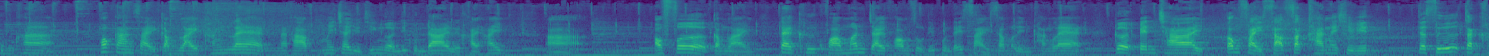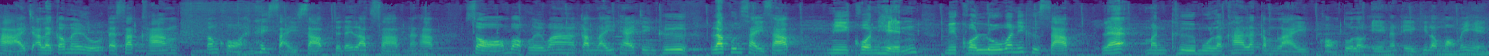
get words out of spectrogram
คุ้มค่า เพราะการใส่กำไรครั้งแรกนะครับไม่ใช่อยู่ที่เงินที่คุณได้หรือใครให้ออฟเฟอร์กำไร แต่คือความมั่นใจความสุขที่คุณได้ใส่ซัมมารีนครั้งแรก เกิดเป็นชายต้องใส่ซับสักครั้งในชีวิต จะซื้อจะขายจะอะไรก็ไม่รู้ แต่สักครั้งต้องขอให้ได้ใส่ซับจะได้รับซับนะครับสองบอกเลยว่ากำไรที่แท้จริงคือแล้วคุณใส่ซับมีคนเห็น มีคนรู้ว่านี่คือซับและมันคือมูลค่าและกำไรของตัวเราเองนั่นเองที่เรามองไม่เห็น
